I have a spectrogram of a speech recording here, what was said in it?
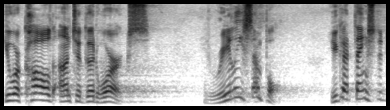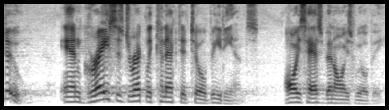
You were called unto good works. Really simple. You got things to do. And grace is directly connected to obedience. Always has been, always will be.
